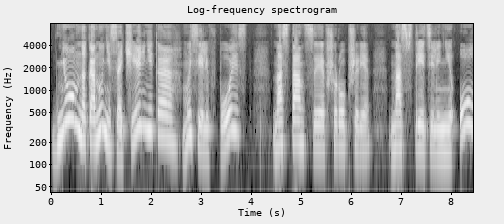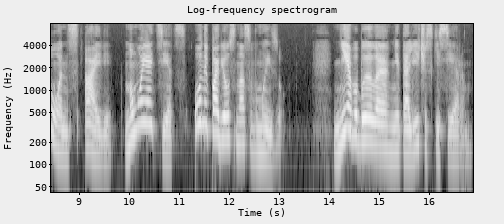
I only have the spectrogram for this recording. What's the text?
Днем накануне сочельника мы сели в поезд на станции в Шропшире. Нас встретили не Оуэнс Айви, но мой отец. Он и повез нас в Мызу. Небо было металлически серым.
